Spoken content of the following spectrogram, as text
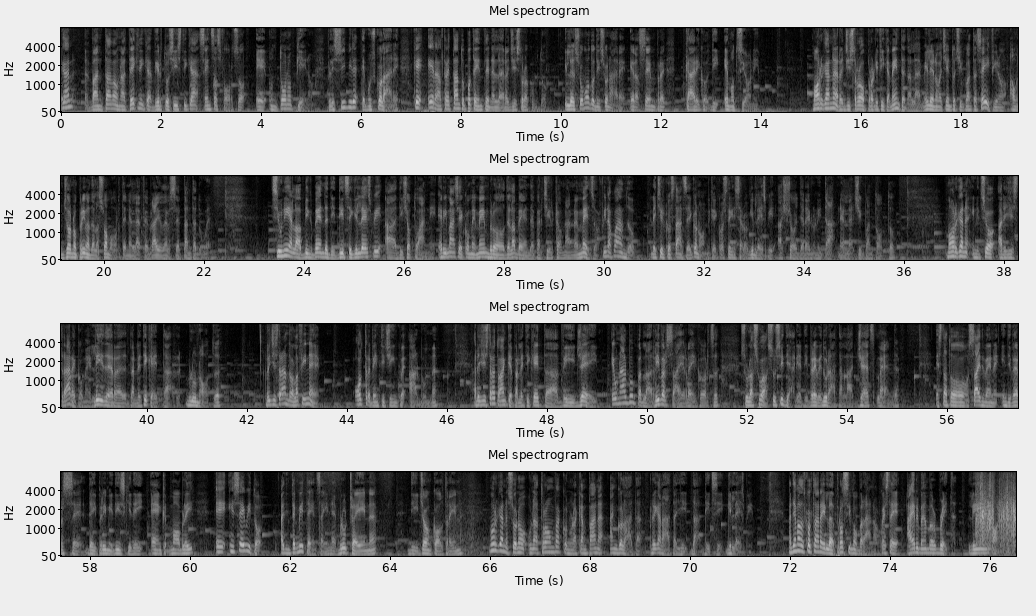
Morgan vantava una tecnica virtuosistica senza sforzo e un tono pieno, flessibile e muscolare, che era altrettanto potente nel registro acuto. Il suo modo di suonare era sempre carico di emozioni. Morgan registrò prolificamente dal 1956 fino a un giorno prima della sua morte, nel febbraio del 72. Si unì alla big band di Dizzy Gillespie a 18 anni e rimase come membro della band per circa un anno e mezzo, fino a quando le circostanze economiche costrinsero Gillespie a sciogliere l'unità nel 58. Morgan iniziò a registrare come leader per l'etichetta Blue Note, registrando alla fine oltre 25 album. Ha registrato anche per l'etichetta VJ e un album per la Riverside Records sulla sua sussidiaria di breve durata, la Jazzland. È stato sideman in diverse dei primi dischi di Hank Mobley e in seguito ad intermittenza in Blue Train di John Coltrane Morgan suonò una tromba con una campana angolata regalatagli da Dizzy Gillespie. Andiamo ad ascoltare il prossimo brano. Questo è I Remember Brit, Lee Morgan.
